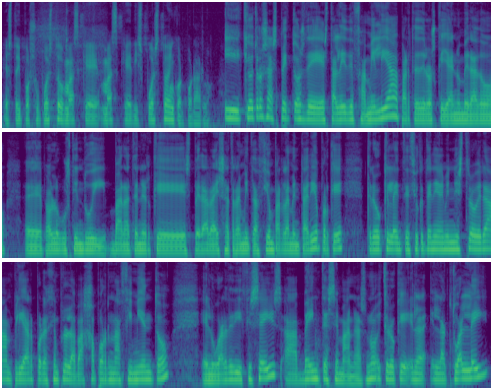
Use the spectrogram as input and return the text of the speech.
estoy por supuesto más que, más que dispuesto a incorporarlo. ¿Y qué otros aspectos de esta ley de familia, aparte de los que ya ha enumerado eh, Pablo Agustín Duy, van a tener que esperar a esa tramitación parlamentaria? Porque creo que la intención que tenía el ministro era ampliar, por ejemplo, la baja por nacimiento en lugar de 16 a 20 semanas, ¿no? Y creo que en la actual ley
